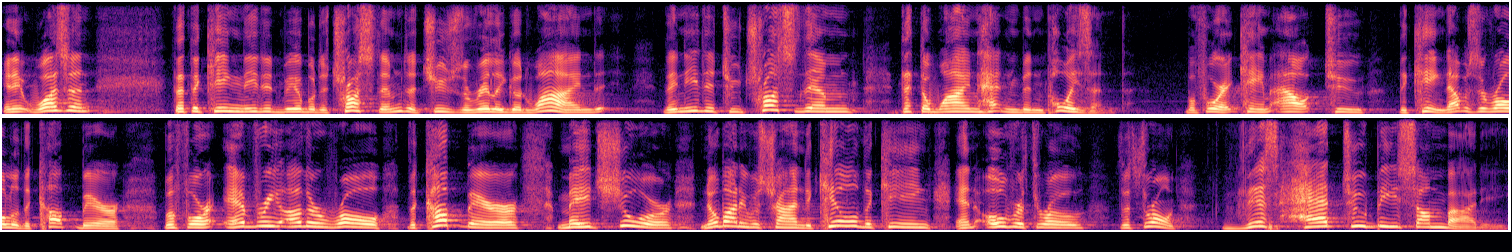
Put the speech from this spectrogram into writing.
and it wasn't that the king needed to be able to trust them to choose the really good wine, they needed to trust them that the wine hadn't been poisoned before it came out to the king. That was the role of the cupbearer. Before every other role, the cupbearer made sure nobody was trying to kill the king and overthrow the throne. This had to be somebody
